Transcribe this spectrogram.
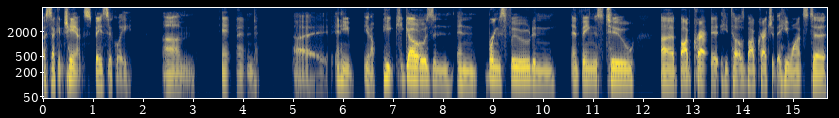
a second chance basically. Um and uh and he you know he he goes and and brings food and and things to uh Bob Cratchit. He tells Bob Cratchit that he wants to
